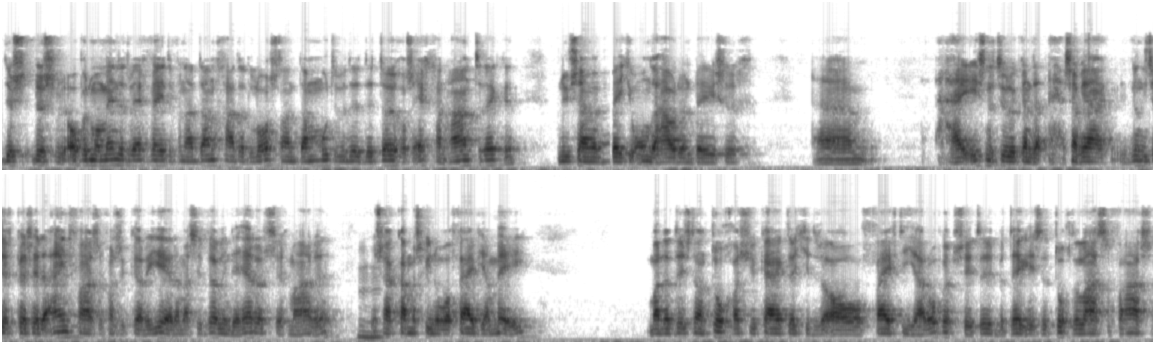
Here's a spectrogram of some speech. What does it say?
Dus, dus op het moment dat we echt weten van nou dan gaat het los, dan, dan moeten we de, de teugels echt gaan aantrekken. Nu zijn we een beetje onderhoudend bezig. Ehm, hij is natuurlijk aan de, zeg maar, ja, ik wil niet zeggen per se de eindfase van zijn carrière, maar zit wel in de herfst, zeg maar. Hè? Mhm. Dus hij kan misschien nog wel vijf jaar mee. Maar dat is dan toch, als je kijkt dat je er al 15 jaar op hebt zitten, betekent is dat toch de laatste fase.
